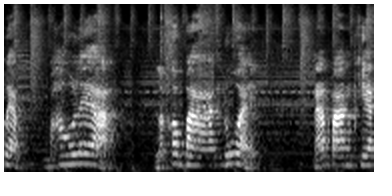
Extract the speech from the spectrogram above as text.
แบบเบาเลยอะแล้วก็บางด้วยนะบางเพียง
